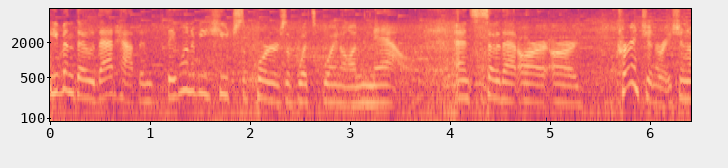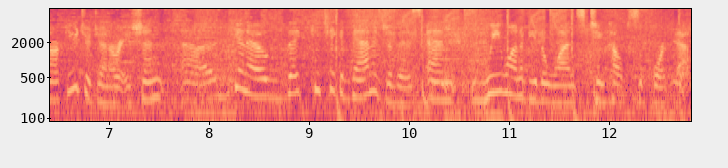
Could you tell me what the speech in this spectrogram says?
Even though that happened, they want to be huge supporters of what's going on now, and so that our, our current generation, our future generation, uh, you know, they can take advantage of this and we want to be the ones to help support that.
